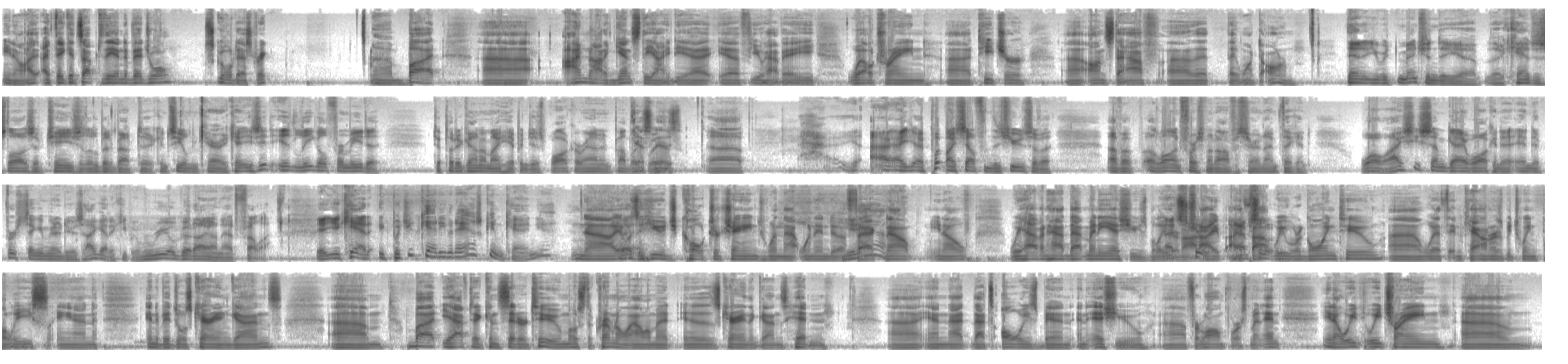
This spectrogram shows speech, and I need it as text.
you know, I, I think it's up to the individual school district uh, but uh, I'm not against the idea if you have a well trained uh, teacher uh, on staff uh, that they want to arm. Then you mentioned the uh, the Kansas laws have changed a little bit about uh, concealed and carry. Is it illegal for me to to put a gun on my hip and just walk around in public Yes, it with is. it? Uh, I, I put myself in the shoes of a of a, a law enforcement officer, and I'm thinking, whoa, I see some guy walking, in, and the first thing I'm going to do is I got to keep a real good eye on that fella. Yeah, you can't, but you can't even ask him, can you? No, it was a huge culture change when that went into effect. Yeah. Now, you know, we haven't had that many issues, believe That's it or not. true. I, I thought we were going to uh, with encounters between police and individuals carrying guns. Um, but you have to consider, too, most of the criminal element is carrying the guns hidden. Uh, and that that's always been an issue uh, for law enforcement. And you know, we we train um,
